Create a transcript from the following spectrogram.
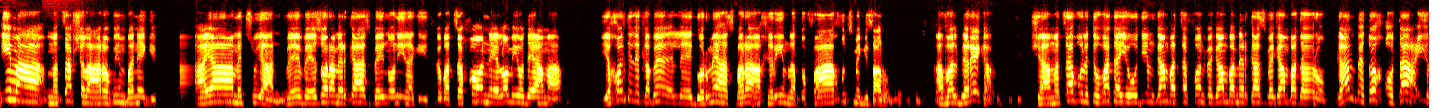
אם המצב של הערבים בנגב היה מצוין, ובאזור המרכז בינוני נגיד, ובצפון אה, לא מי יודע מה, יכולתי לקבל גורמי הסברה אחרים לתופעה חוץ מגזענות. אבל ברגע שהמצב הוא לטובת היהודים גם בצפון וגם במרכז וגם בדרום, גם בתוך אותה עיר,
